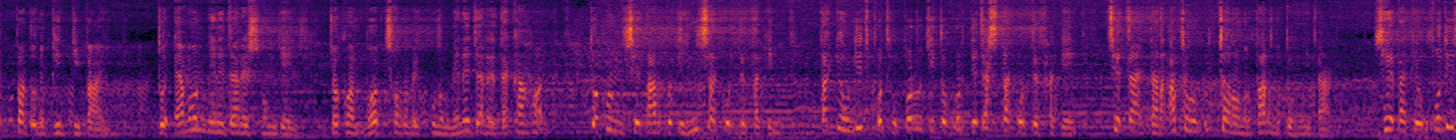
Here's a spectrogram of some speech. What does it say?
উৎপাদনে বৃদ্ধি পায়। তো এমন ম্যানেজারের সঙ্গে যখন বদ স্বভাবে কোনো ম্যানেজারের দেখা হয়, তখন সে তার প্রতি হিংসা করতে থাকে তাকেও নিজ পথে পরিচিত করতে চেষ্টা করতে থাকে। সে চায় তার আচরণ উচ্চারণও তার মতো হয়ে যাক। সে তাকে উপদেশ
